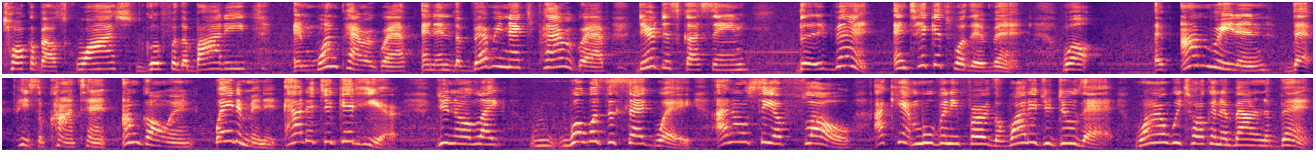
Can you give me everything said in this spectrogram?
talk about squash, good for the body, in one paragraph, and in the very next paragraph, they're discussing the event and tickets for the event. Well, if I'm reading that piece of content, Going, wait a minute, how did you get here? You know, like, what was the segue? I don't see a flow. I can't move any further. Why did you do that? Why are we talking about an event?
